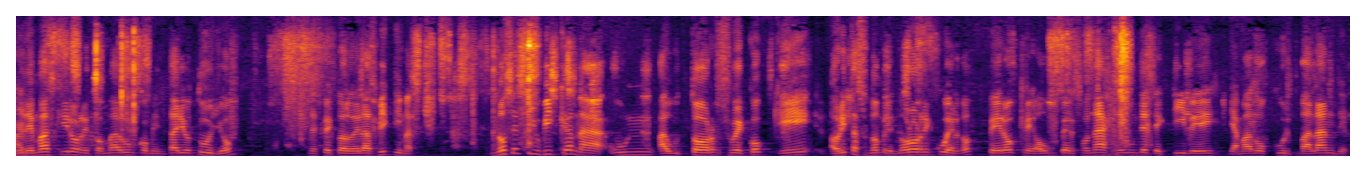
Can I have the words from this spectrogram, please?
Además, quiero retomar un comentario tuyo respecto a lo de las víctimas. No sé si ubican a un autor sueco que, ahorita su nombre no lo recuerdo, pero creó un personaje, un detective llamado Kurt Wallander.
